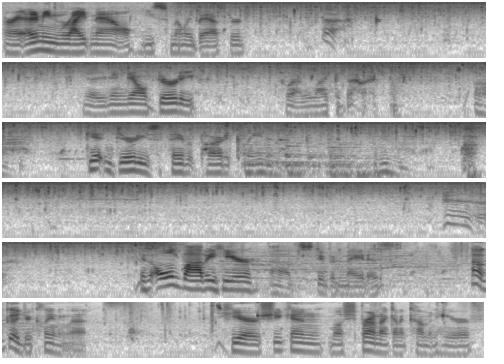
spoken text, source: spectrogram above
Alright, I didn't mean right now, you smelly bastard. Yeah, you're gonna get all dirty. That's what I like about it. Ugh. Getting dirty is the favorite part of cleaning. Mm. Is old Bobby here? Oh, stupid maid is. Oh, good, you're cleaning that. Here, she can... Well, she's probably not going to come in here. If,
